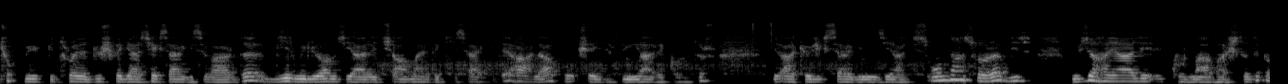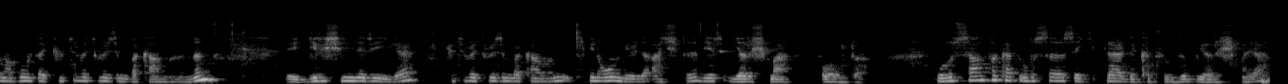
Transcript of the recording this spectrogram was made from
çok büyük bir Troya Düş ve Gerçek sergisi vardı. 1 milyon ziyaretçi Almanya'daki sergide hala bu şeydir, dünya rekorudur. Bir arkeolojik serginin ziyaretçisi. Ondan sonra bir müze hayali kurmaya başladık ama burada Kültür ve Turizm Bakanlığı'nın e, girişimleriyle Kültür ve Turizm Bakanlığı'nın 2011'de açtığı bir yarışma oldu. Ulusal fakat uluslararası ekipler de katıldı bu yarışmaya.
